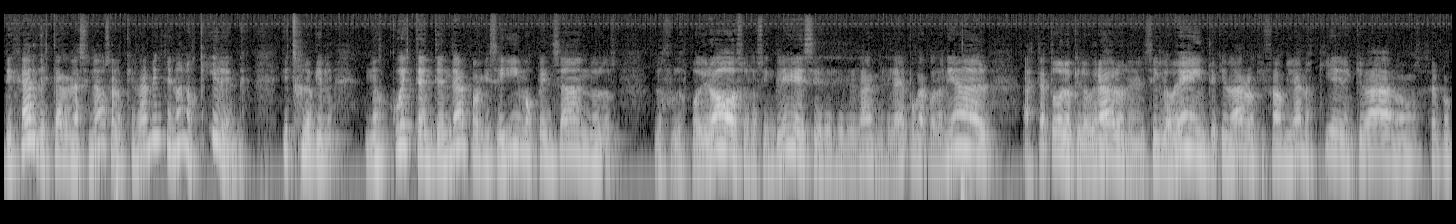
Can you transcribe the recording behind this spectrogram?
dejar de estar relacionados a los que realmente no nos quieren. Esto es lo que nos cuesta entender porque seguimos pensando los, poderosos, los ingleses, desde la, época colonial hasta todo lo que lograron en el siglo XX, qué barro, que mirá, nos quieren, qué barro, vamos a hacer... Con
